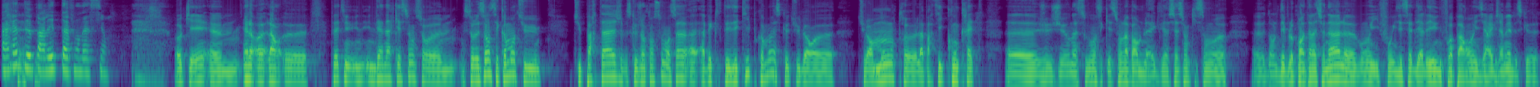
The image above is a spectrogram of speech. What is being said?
arrête de parler de ta fondation Ok. Euh, alors, alors euh, peut-être une, une, dernière question sur sur le sens, c'est comment tu tu partages parce que j'entends souvent ça avec tes équipes. Comment est-ce que tu leur tu leur montres la partie concrète? Euh, je, je, On a souvent ces questions-là, par exemple avec les associations qui sont dans le développement international. bon, ils font, ils essaient d'y aller une fois par an. Ils y arrivent jamais parce que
